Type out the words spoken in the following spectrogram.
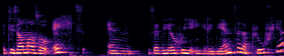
het is allemaal zo echt en ze hebben heel goede ingrediënten, dat proef je.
